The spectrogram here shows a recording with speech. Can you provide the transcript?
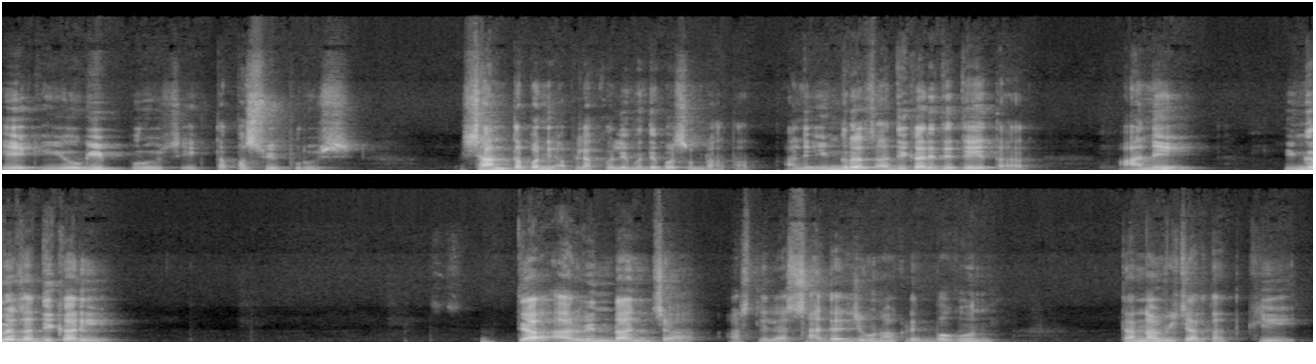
हे एक योगी पुरुष एक तपस्वी पुरुष शांतपणे आपल्या खोलीमध्ये बसून राहतात आणि इंग्रज अधिकारी तिथे येतात आणि इंग्रज अधिकारी त्या अरविंदांच्या असलेल्या साध्या जीवनाकडे बघून त्यांना विचारतात की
